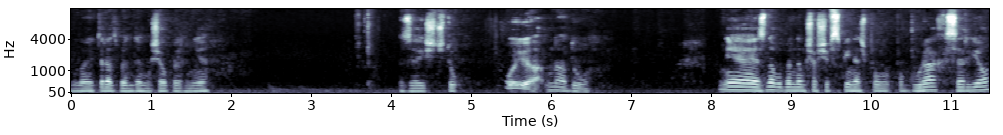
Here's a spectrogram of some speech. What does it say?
No i teraz będę musiał pewnie zejść tu. Uja, na dół. Nie, znowu będę musiał się wspinać po, po górach, serio?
